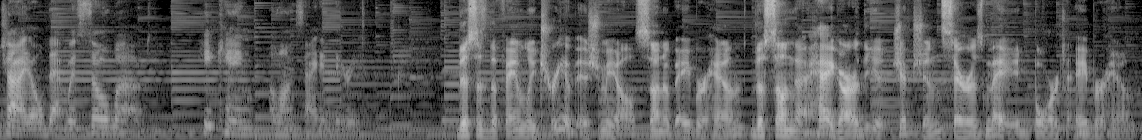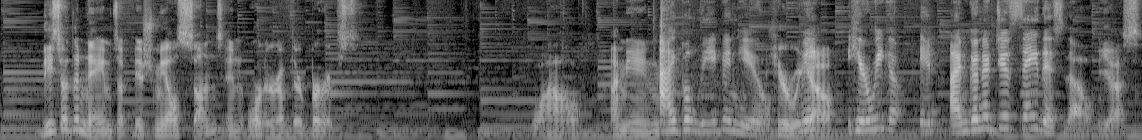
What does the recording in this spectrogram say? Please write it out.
child that was so loved, he came alongside and buried. This is the family tree of Ishmael, son of Abraham, the son that Hagar, the Egyptian, Sarah's maid, bore to Abraham. These are the names of Ishmael's sons in order of their births. Wow. I mean, I believe in you. Here we Wait, go. Here we go. And I'm going to just say this, though. yes.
